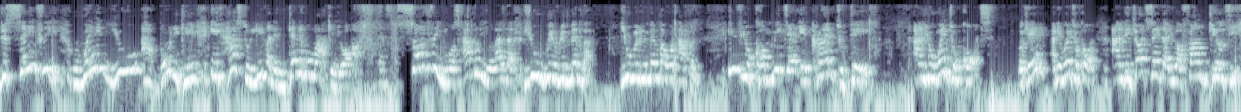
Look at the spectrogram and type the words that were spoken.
The same thing, when you are born again, it has to leave an indelible mark in your heart. Something must happen in your life that you will remember. You will remember what happened. If you committed a crime today and you went to court, okay, and you went to court, and the judge said that you are found guilty,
